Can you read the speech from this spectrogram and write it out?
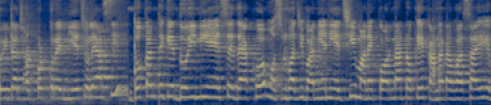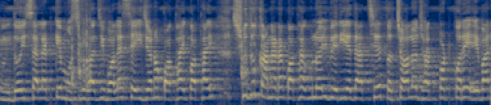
দইটা ঝটপট করে নিয়ে চলে আসি। দোকান থেকে দই নিয়ে এসে দেখো, মসুর ভাজি বানিয়ে নিয়েছি। মানে কর্ণাটকে, কানাডা ভাষায় দই স্যালাডকে মসুর ভাজি বলে। সেই জন্য কথায় কথায় শুধু কানাডা কথাগুলোই বেরিয়ে যাচ্ছে। তো চলো ঝটপট করে এবার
